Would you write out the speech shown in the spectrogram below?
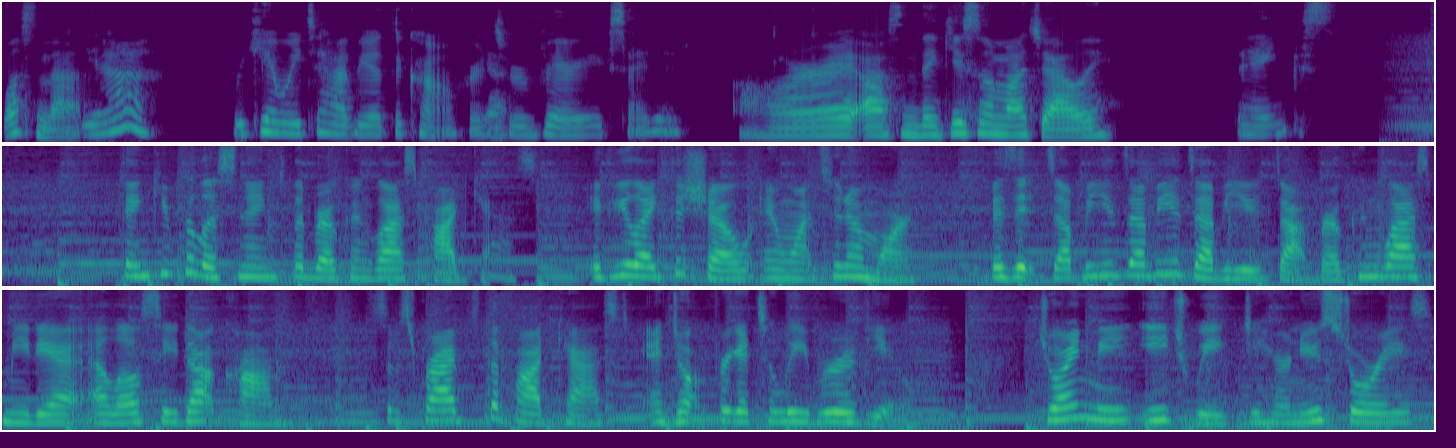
Less than that. Yeah. We can't wait to have you at the conference. Yeah. We're very excited. All right. Awesome. Thank you so much, Ally. Thanks. Thank you for listening to the Broken Glass Podcast. If you like the show and want to know more, visit www.brokenglassmediallc.com, subscribe to the podcast, and don't forget to leave a review. Join me each week to hear new stories,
